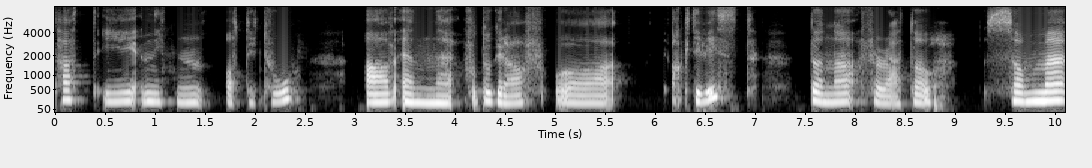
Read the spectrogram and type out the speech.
tatt i 1982 av en eh, fotograf og aktivist, Donna Ferrato, som uh,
